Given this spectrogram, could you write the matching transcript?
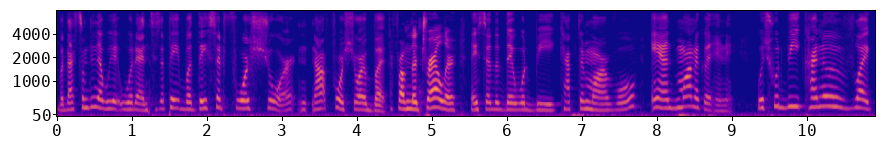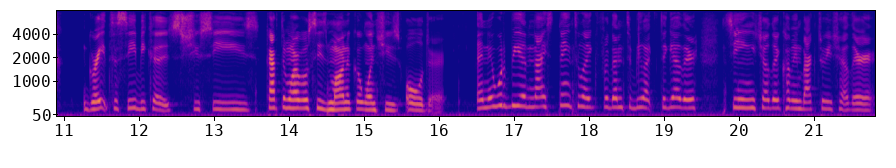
But that's something that we would anticipate. But they said for sure, not for sure, but from the trailer, they said that there would be Captain Marvel and Monica in it, which would be kind of like great to see because she sees Captain Marvel sees Monica when she's older. And it would be a nice thing to like for them to be like together, seeing each other, coming back to each other.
